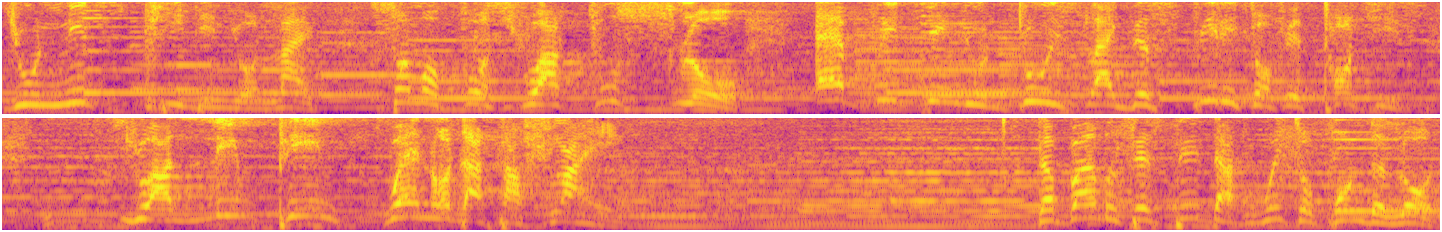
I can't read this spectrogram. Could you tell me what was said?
You need speed in your life. Some of us, you are too slow. Everything you do is like the spirit of a tortoise. You are limping when others are flying. The Bible says, they that wait upon the Lord,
